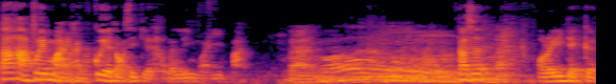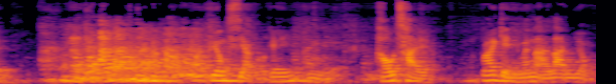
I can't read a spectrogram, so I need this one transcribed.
但他会买很贵的东西给他的另外一半。但是 already taken，不用想，OK，嗯，好彩。不然给你们拿滥用。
